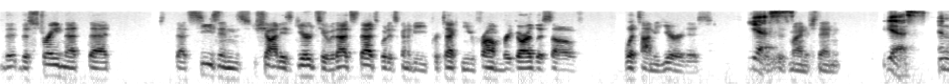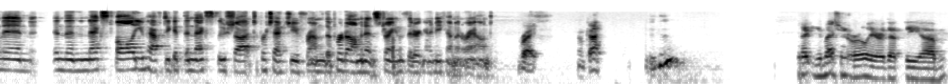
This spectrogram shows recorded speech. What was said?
the the strain that that that season's shot is geared to. That's that's what it's going to be protecting you from, regardless of what time of year it is. Yes. is my understanding. Yes, and then and then the next fall you have to get the next flu shot to protect you from the predominant strains that are going to be coming around. Right. Okay. Mm-hmm. You mentioned earlier that the um,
